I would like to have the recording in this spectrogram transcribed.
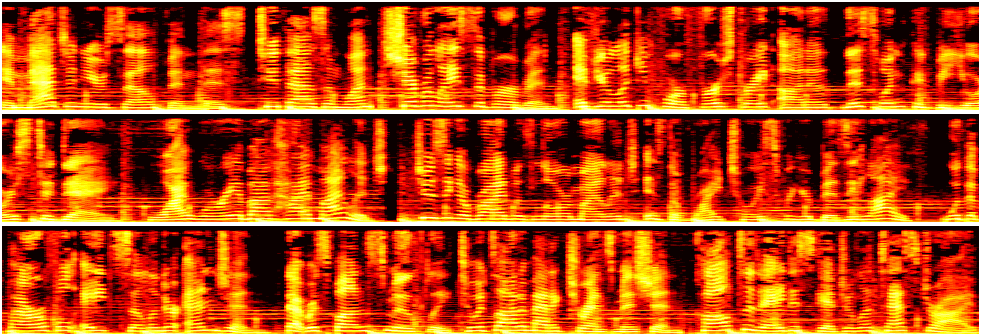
Imagine yourself in this 2001 Chevrolet Suburban. If you're looking for a first-rate auto, this one could be yours today. Why worry about high mileage? Choosing a ride with lower mileage is the right choice for your busy life. With a powerful eight-cylinder engine that responds smoothly to its automatic transmission. Call today to schedule a test drive.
